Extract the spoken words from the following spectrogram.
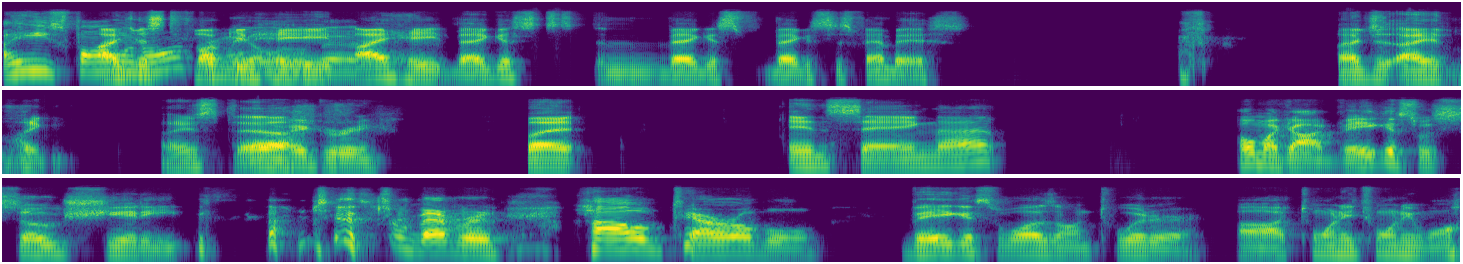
Uh, He's I just off for me fucking hate. I hate Vegas and Vegas Vegas's fan base. I just I like I just I agree. but in saying that, Oh my god, Vegas was so shitty. I'm just remembering how terrible Vegas was on Twitter uh 2021.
